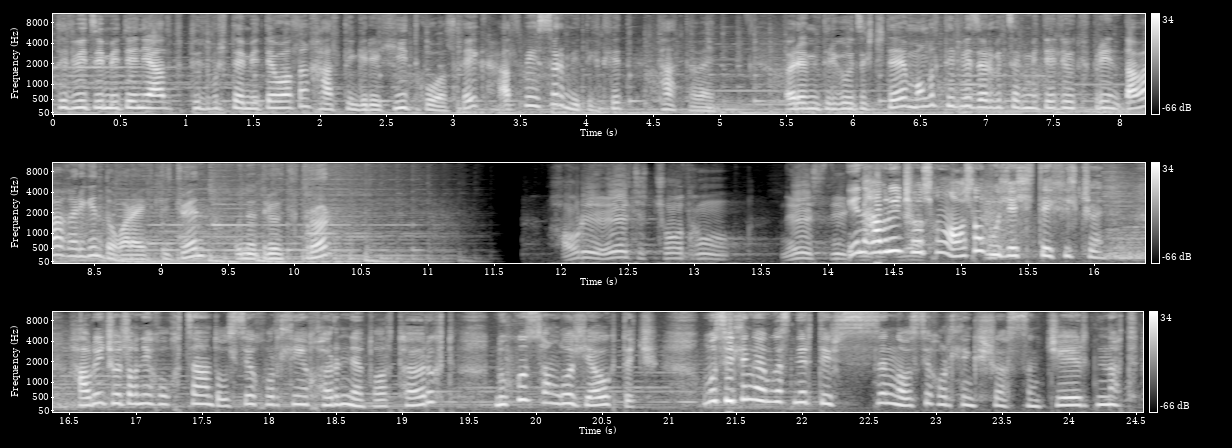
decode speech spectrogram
телевизийн мэдээний алба төлбөртэй мэдээ болон хаалтын гэрээ хийдгүү болохыг албан ёсоор мэдгэдэхэд таатай байна. Оройн тэргийн үзэгчдээ Монгол телевиз оргил цаг мэдээллийн хөтөлбөрийн даваа гарагийн дугаараа эхлэж байна. Өнөөдрийн хөтөлбөрөөр хаврын ээлж чуулган Энэ хаврын чуулган олон хүлээлттэй эхэлж байна. Хаврын чуулганы хугацаанд улсын хурлын 28 дугаар тойрогт нөхөн сонгуул явагдаж, Мөс Илэн аймгаас нэр дэвссэн улсын хурлын гишүүн болсон Жерднот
